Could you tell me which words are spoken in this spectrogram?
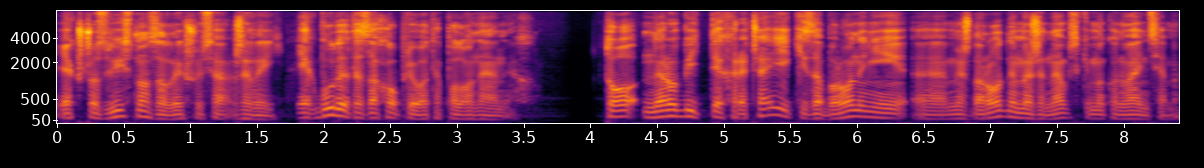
якщо, звісно, залишуся живий? Як будете захоплювати полонених, то не робіть тих речей, які заборонені е, міжнародними Женевськими конвенціями.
